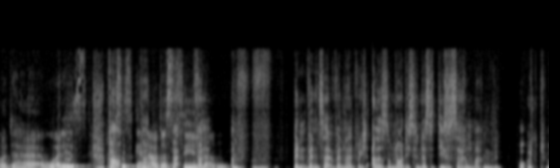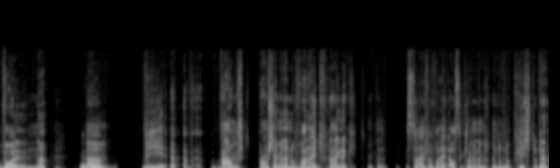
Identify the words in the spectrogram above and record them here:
Oder what is, Wa- was ist genau das Ziel wann- dann? Und wenn, wenn, es- wenn halt wirklich alle so nordisch sind, dass sie diese Sachen machen wollen, ne? Mhm. Ähm, wie, äh, warum, warum stellen wir dann noch Wahrheit-Fragen? Dann, geht- dann ist doch einfach Wahrheit ausgeklammert, dann macht man doch nur Pflicht, oder?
